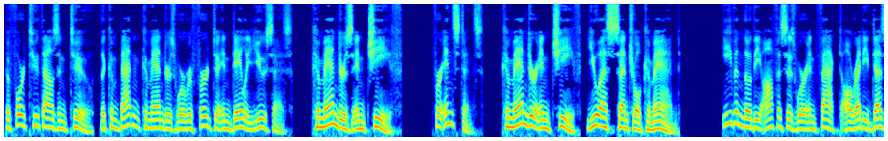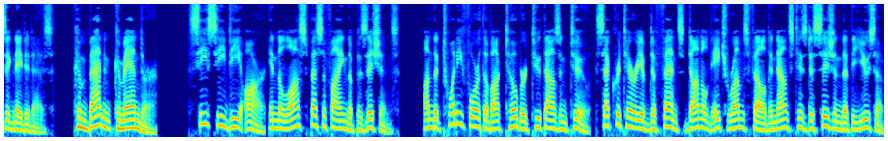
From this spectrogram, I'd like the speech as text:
Before 2002, the combatant commanders were referred to in daily use as Commanders-in-Chief. For instance, Commander-in-Chief, U.S. Central Command, even though the offices were in fact already designated as combatant commander CCDR in the law specifying the positions. On 24 October 2002, Secretary of Defense Donald H. Rumsfeld announced his decision that the use of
